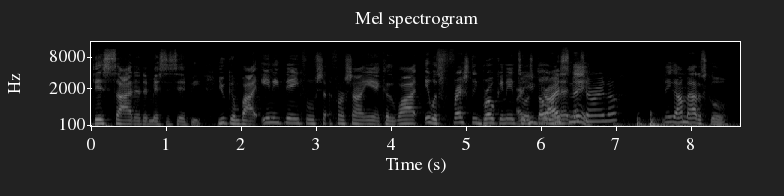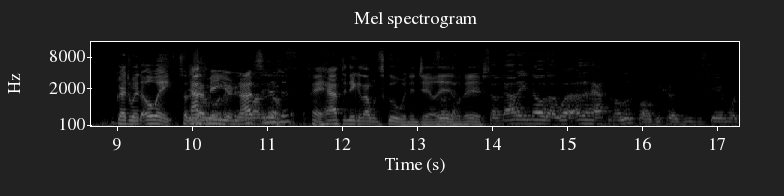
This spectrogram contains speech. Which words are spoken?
this side of the Mississippi. You can buy anything from from Cheyenne because why? It was freshly broken into Are and you stolen dry snitching day. right now? Nigga, I'm out of school. I graduated 08. So does half, that mean you're not snitching? hey, half the niggas I went to school with in jail. So it is that- what it is. So now they know that what other half to go look for because you just gave them what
